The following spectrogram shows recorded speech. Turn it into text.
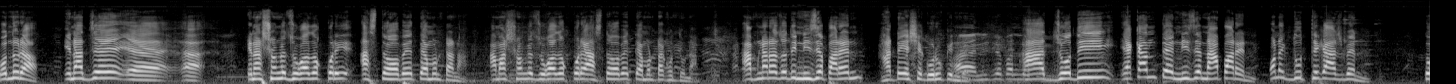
বন্ধুরা, এনার যে এনার সঙ্গে যোগাযোগ করে আসতে হবে তেমনটা না। আমার সঙ্গে যোগাযোগ করে আসতে হবে তেমনটা কিন্তু না। আপনারা যদি নিজে পারেন হাটে এসে গরু কিনবেন। হ্যাঁ, নিজে পারলে আর যদি একান্তে নিজে না পারেন অনেক দূর থেকে আসবেন। তো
